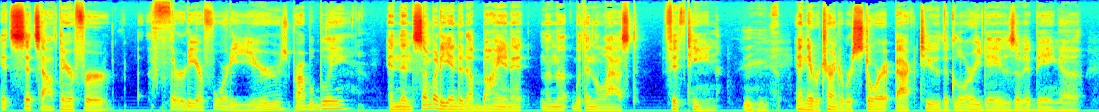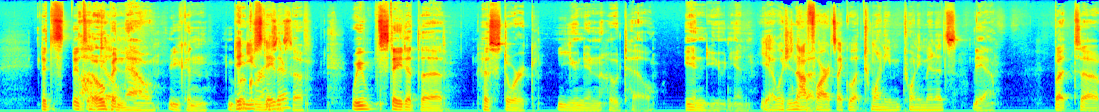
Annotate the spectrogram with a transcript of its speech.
It sits out there for 30 or 40 years, probably. And then somebody ended up buying it the, within the last 15. And they were trying to restore it back to the glory days of it being a. It's it's open now. You can book Didn't you rooms stay and there? stuff. We stayed at the historic Union Hotel in Union. Yeah, which is not But- far. It's like, what, 20, 20 minutes? Yeah. But uh,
